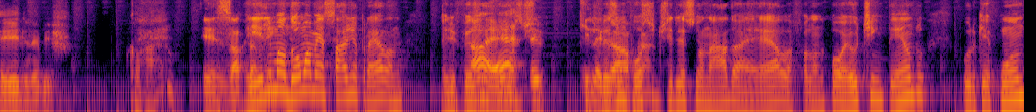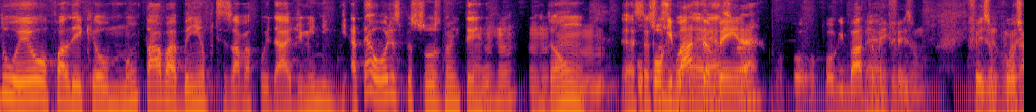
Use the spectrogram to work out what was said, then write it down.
é ele, né, bicho? Claro. Exatamente. E ele mandou uma mensagem para ela, né? Ele fez ah, um é? post. Que ele legal, fez um post cara. direcionado a ela, falando, pô, eu te entendo, porque quando eu falei que eu não tava bem, eu precisava cuidar de mim, ninguém... até hoje as pessoas não entendem. Uhum, uhum. Então, uhum. o Pogba também, né? O, Pogba é, também fez um, fez um post.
